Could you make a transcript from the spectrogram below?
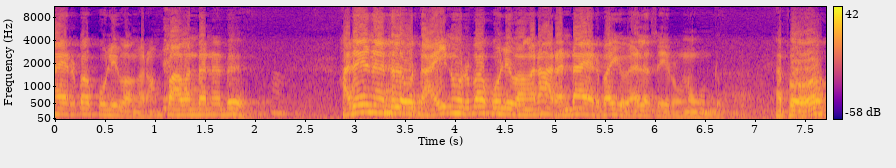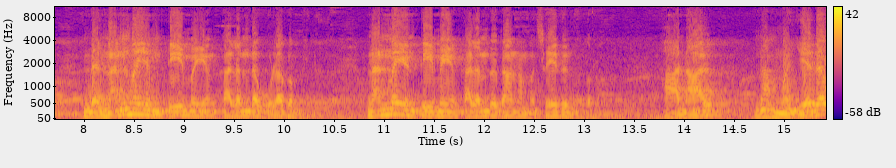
ஆயிரம் ரூபாய் கூலி வாங்குறான். இப்போ அவன் தானே அது அதே நேரத்தில் ஒருத்தன் ஐநூறுரூபா கூலி வாங்குறான். ரெண்டாயிரம் ரூபாய்க்கு வேலை செய்கிறோன்னு உண்டு. அப்போது இந்த நன்மையும் தீமையும் கலந்த உலகம் இது. நன்மையும் தீமையும் கலந்து தான் நம்ம செய்து நிற்கிறோம் ஆனால் நம்ம எதை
